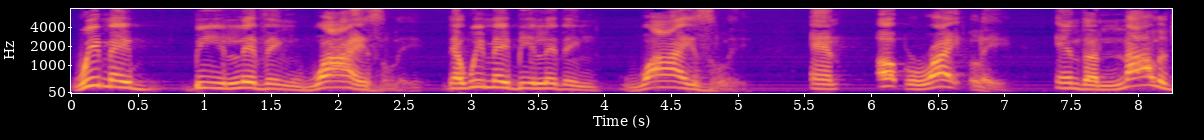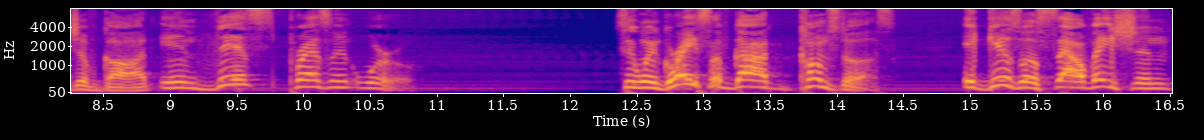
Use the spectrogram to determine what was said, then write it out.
we may be living wisely, that we may be living wisely and uprightly in the knowledge of God in this present world. See, when grace of God comes to us, it gives us salvation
